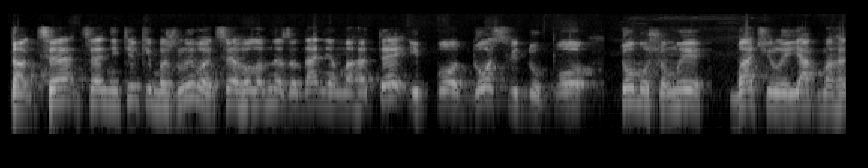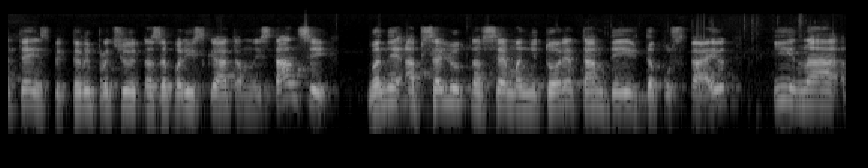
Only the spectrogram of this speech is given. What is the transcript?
Так, це, це не тільки можливо, це головне завдання МАГАТЕ, і по досвіду, по тому, що ми бачили, як МАГАТЕ інспектори працюють на Запорізькій атомній станції. Вони абсолютно все моніторять там, де їх допускають, і на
